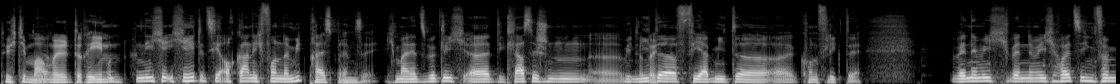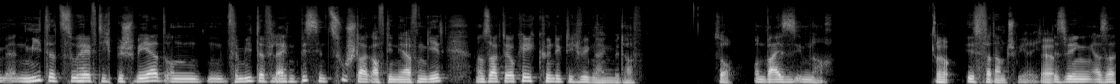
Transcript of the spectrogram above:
durch die Mangel drehen. Und nee, ich, ich rede jetzt hier auch gar nicht von der Mietpreisbremse. Ich meine jetzt wirklich äh, die klassischen äh. Mieter-Vermieter-Konflikte. wenn nämlich, wenn nämlich heute sich ein Mieter zu heftig beschwert und ein Vermieter vielleicht ein bisschen zu stark auf die Nerven geht, dann sagt er, okay, ich kündige dich wegen Eigenbedarf. So, und weist es ihm nach. Ja. Ist verdammt schwierig. Ja. Deswegen, also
